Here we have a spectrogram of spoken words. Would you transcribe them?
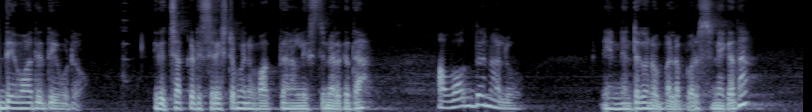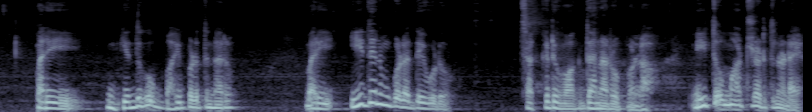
దేవాది దేవుడు ఇక చక్కటి శ్రేష్టమైన వాగ్దానాలు ఇస్తున్నారు కదా. ఆ వాగ్దానాలు నేను ఎంతగానో బలపరుస్తున్నాయి కదా. మరి ఇంకెందుకు భయపడుతున్నారు? మరి ఈ దినం కూడా దేవుడు చక్కటి వాగ్దాన రూపంలో నీతో మాట్లాడుతున్నాడు ఆయన.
